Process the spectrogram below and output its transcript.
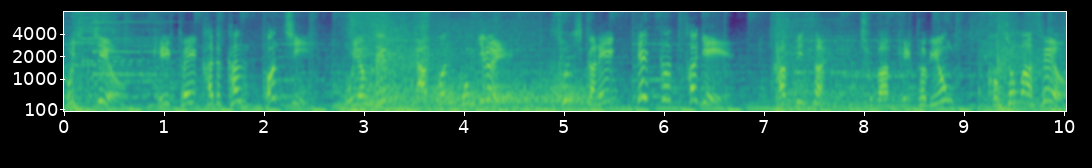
보십시오. 필터에 가득한 먼지 오염된 낙원 공기를 순식간에 깨끗하게! 값비싼 추가 필터 비용 걱정 마세요.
